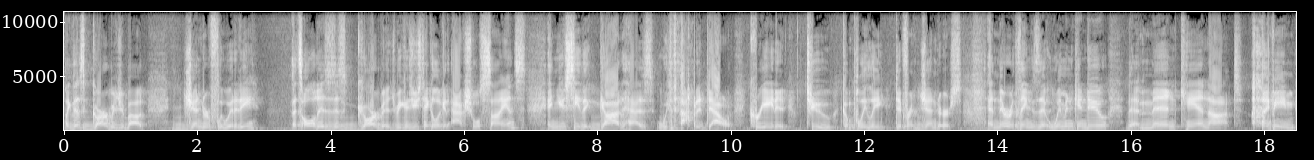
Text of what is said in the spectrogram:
Like this garbage about gender fluidity that's all it is, is this garbage. Because you take a look at actual science and you see that God has, without a doubt, created two completely different genders. And there are things that women can do that men cannot. I mean,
